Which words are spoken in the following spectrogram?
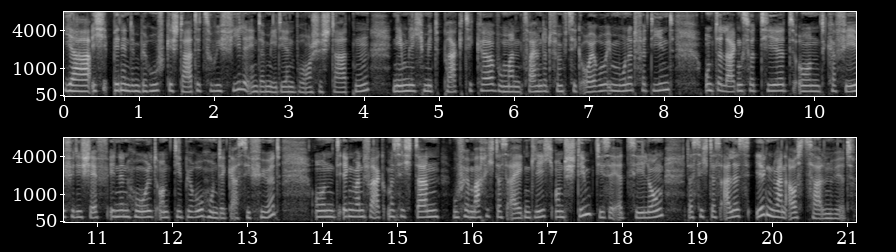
Ja, ich bin in den Beruf gestartet, so wie viele in der Medienbranche starten, nämlich mit Praktika, wo man 250 Euro im Monat verdient, Unterlagen sortiert und Kaffee für die Chefinnen holt und die Bürohunde Gassi führt. Und irgendwann fragt man sich dann, wofür mache ich das eigentlich? Und stimmt diese Erzählung, dass sich das alles irgendwann auszahlen wird?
